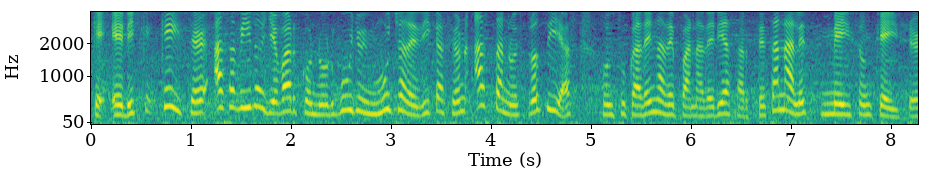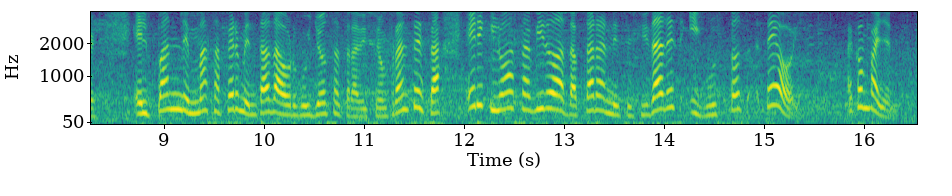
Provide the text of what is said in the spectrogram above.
que Eric Kaiser ha sabido llevar con orgullo y mucha dedicación hasta nuestros días con su cadena de panaderías artesanales Mason Kaiser. El pan de masa fermentada, orgullosa tradición francesa, Eric lo ha sabido adaptar a necesidades y gustos de hoy. Acompáñenme.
